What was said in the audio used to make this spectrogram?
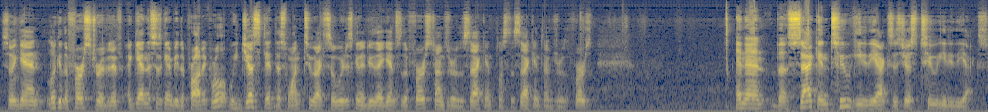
So again, look at the first derivative. Again, this is going to be the product rule. We just did this one, 2x, so we're just going to do that again. So the first times the derivative of the second plus the second times the derivative of the first. And then the second, 2e to the x, is just 2e to the x.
